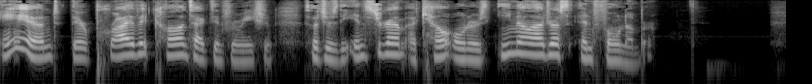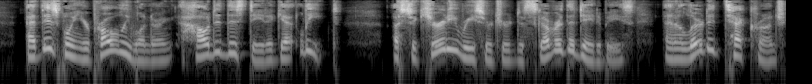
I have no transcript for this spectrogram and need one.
and their private contact information, such as the Instagram account owner's email address and phone number. At this point, you're probably wondering, how did this data get leaked? A security researcher discovered the database and alerted TechCrunch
